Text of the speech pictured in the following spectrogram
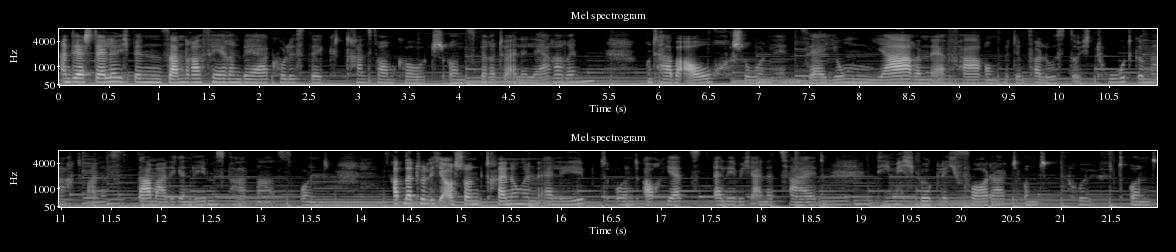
an der Stelle, ich bin Sandra Fehrenberg, Holistic Transform Coach und spirituelle Lehrerin und habe auch schon in sehr jungen Jahren Erfahrung mit dem Verlust durch Tod gemacht meines damaligen Lebenspartners und habe natürlich auch schon Trennungen erlebt und auch jetzt erlebe ich eine Zeit, die mich wirklich fordert und prüft und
